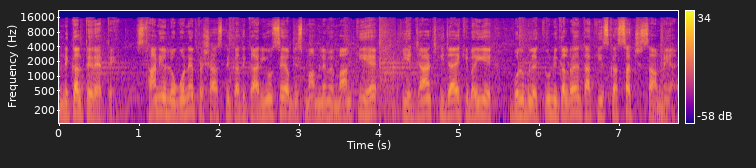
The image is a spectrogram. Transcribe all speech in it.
निकलते रहते हैं। स्थानीय लोगों ने प्रशासनिक अधिकारियों से अब इस मामले में मांग की है कि ये जाँच की जाए कि भाई ये बुलबुलें क्यों निकल रहे हैं ताकि इसका सच सामने आए।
